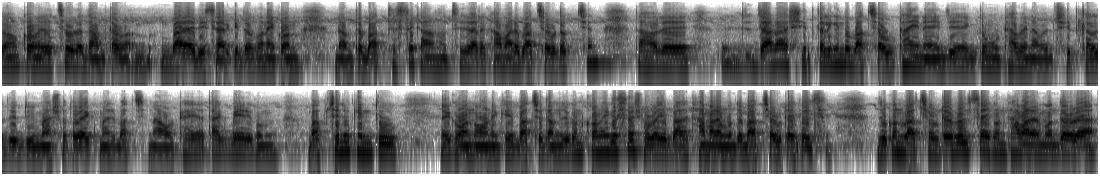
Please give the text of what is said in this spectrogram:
যখন কমে যাচ্ছে, ওটা দামটা বাড়ায় দিচ্ছে আর কি তখন এখন দামটা বাড়তেছে। কারণ হচ্ছে যারা খামারে বাচ্চা উঠাচ্ছেন, তাহলে যারা শীতকালে কিন্তু বাচ্চা উঠাই নাই, যে একদম উঠাবে না, শীতকালে যে দুই মাস অথবা এক মাস বাচ্চা না উঠাইয়া থাকবে, এরকম ভাবছিল কিন্তু এখন অনেকে বাচ্চার দাম যখন কমে গেছে, সবাই খামারের মধ্যে বাচ্চা উঠাই ফেলছে। যখন বাচ্চা উঠাই ফেলছে, এখন খামারের মধ্যে ওরা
